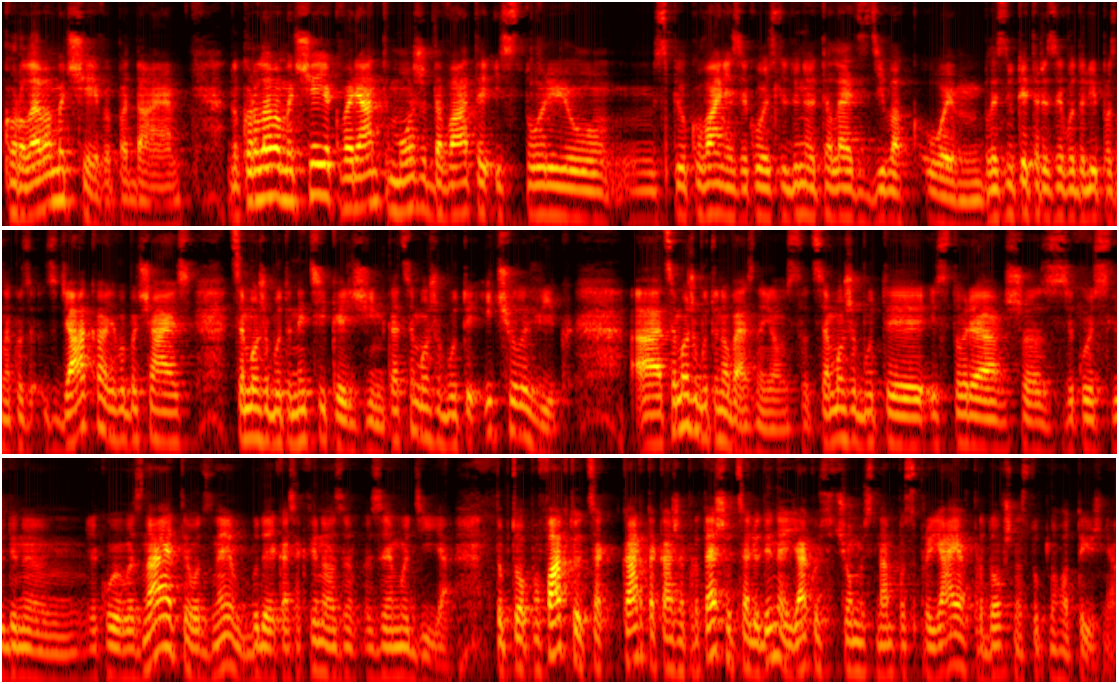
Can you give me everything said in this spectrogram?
Королева мечей випадає. Ну, королева мечей як варіант може давати історію спілкування з якоюсь людиною, телець, діва, ой, близнюки Терези водолій по знаку зодіака, я вибачаюсь. Це може бути не тільки жінка, це може бути і чоловік. Це може бути нове знайомство. Це може бути історія, що з якоюсь людиною, якою ви знаєте, от з нею буде якась активна вза- взаємодія. Тобто, по факту, ця карта каже про те, що ця людина якось чомусь нам посприяє впродовж наступного тижня.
